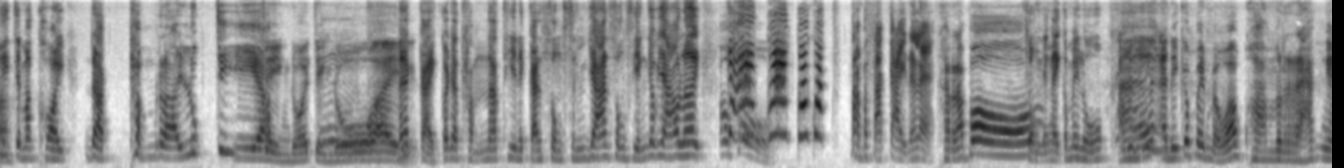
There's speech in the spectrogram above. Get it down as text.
ที่จะมาคอยดักทำร้ายลูกเจี๊ยบจริงด้วยจริงด้วย แม่ไก่ก็จะทำหน้าที่ในการส่งสัญญาณส่งเสียงยาวๆเลยกวักกวักกวัก ตามภาษาไก่นั่นแหละ ครับผมส่งยังไงก็ไม่รู้อันนี้ก็เป็นแบบว่าความรักไง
